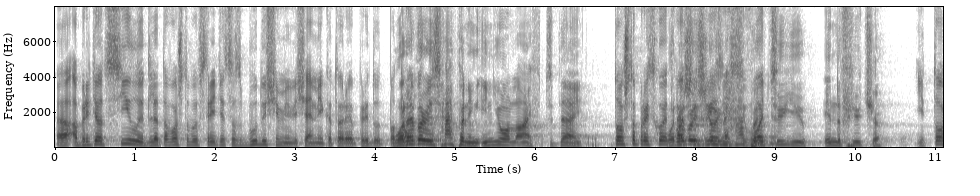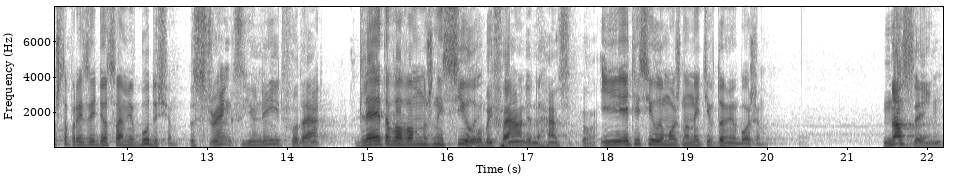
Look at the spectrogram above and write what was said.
э, обретет силы для того, чтобы встретиться с будущими вещами, которые придут потом. Whatever is happening in your life today, То, что происходит в вашей жизни сегодня, to you in the future, и то, что произойдет с вами в будущем, the strength you need for that для этого вам нужны will силы. be found in the house of God. И эти силы можно найти в Доме Божьем. Nothing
